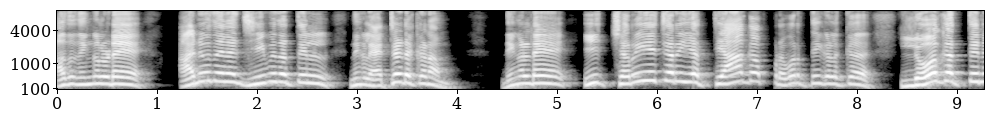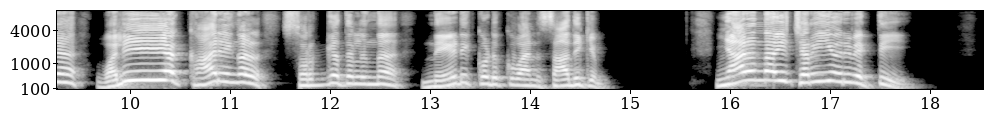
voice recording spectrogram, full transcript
അത് നിങ്ങളുടെ അനുദിന ജീവിതത്തിൽ നിങ്ങൾ ഏറ്റെടുക്കണം. നിങ്ങളുടെ ഈ ചെറിയ ചെറിയ ത്യാഗ പ്രവൃത്തികൾക്ക് ലോകത്തിന് വലിയ കാര്യങ്ങൾ സ്വർഗത്തിൽ നിന്ന് നേടിക്കൊടുക്കുവാൻ സാധിക്കും. ഞാനെന്ന ഈ ചെറിയൊരു വ്യക്തി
